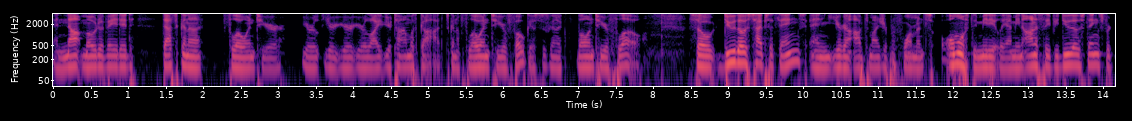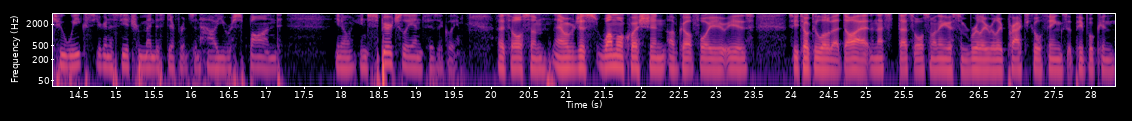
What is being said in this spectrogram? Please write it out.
and not motivated, that's going to flow into your your your your your life, your time with God. It's going to flow into your focus. It's going to flow into your flow. So do those types of things, and you're going to optimize your performance almost immediately. I mean, honestly, if you do those things for two weeks, you're going to see a tremendous difference in how you respond, you know, in spiritually and physically. That's awesome. And we've just one more question I've got for you is so you talked a lot about diet and that's that's awesome. I think there's some really really practical things that people can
